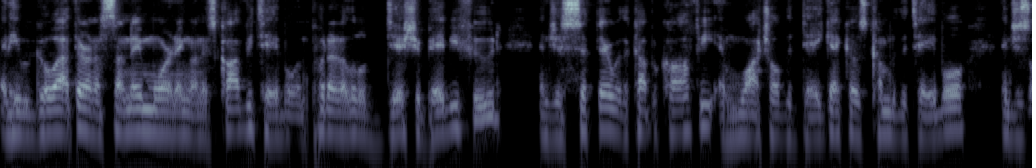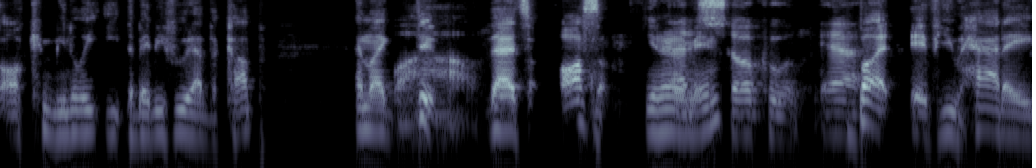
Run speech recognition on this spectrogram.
and he would go out there on a Sunday morning on his coffee table and put out a little dish of baby food and just sit there with a cup of coffee and watch all the day geckos come to the table and just all communally eat the baby food out of the cup. And like, wow. dude, that's awesome. You know that what I mean? So cool. Yeah. But if you had a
